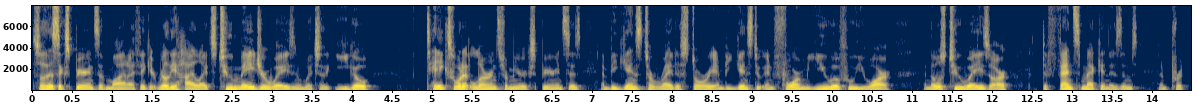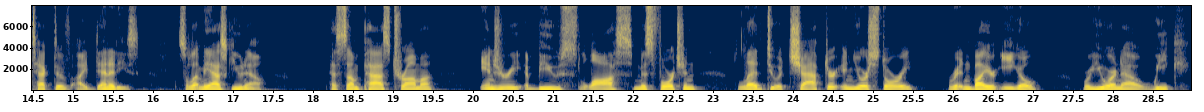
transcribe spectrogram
So, this experience of mine, I think it really highlights two major ways in which the ego takes what it learns from your experiences and begins to write a story and begins to inform you of who you are. And those two ways are defense mechanisms, and protective identities. So let me ask you now Has some past trauma, injury, abuse, loss, misfortune led to a chapter in your story written by your ego where you are now weak,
